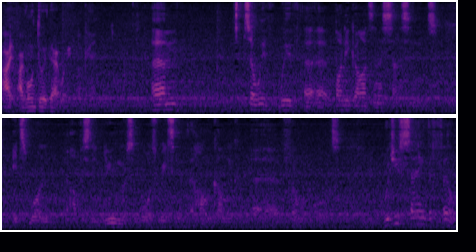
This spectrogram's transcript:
I, I won't do it that way. Okay. Um, so with with uh, uh, bodyguards and assassins, it's won obviously numerous awards recently, the Hong Kong uh, Film Awards. Would you say the film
